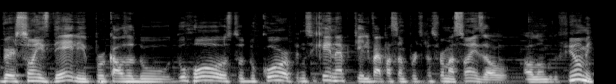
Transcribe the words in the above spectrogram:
versões dele por causa do, do rosto, do corpo, não sei o que, né? Porque ele vai passando por transformações ao, ao longo do filme.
